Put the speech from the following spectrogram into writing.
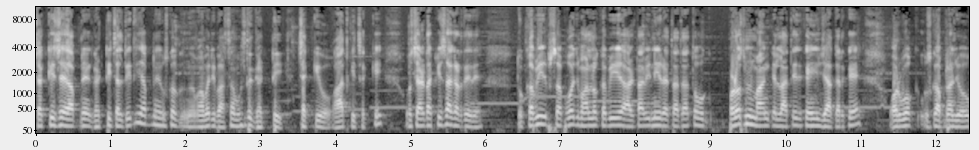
चक्की से अपने घट्टी चलती थी, अपने उसको, हमारी भाषा में बोलते घट्टी, चक्की, वो हाथ की चक्की उससे आटा पीसा करते थे। तो कभी सपोज़ मान लो कभी आटा भी नहीं रहता था तो पड़ोस में मांग के लाते थे कहीं जा करके, और वो उसका अपना जो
